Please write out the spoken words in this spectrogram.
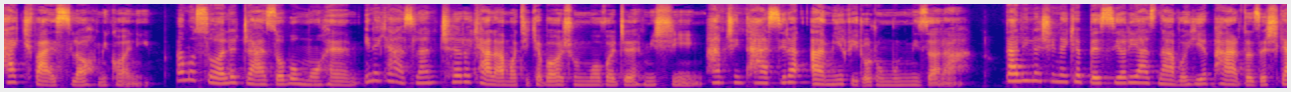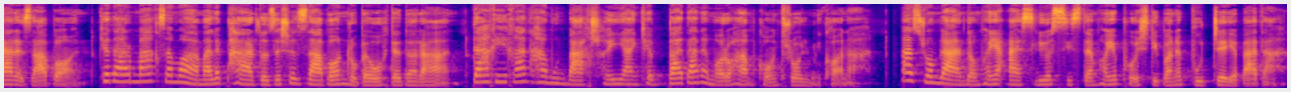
حک و اصلاح می‌کنیم. اما سوال جذاب و مهم اینه که اصلا چرا کلماتی که باشون مواجه میشیم همچین تاثیر عمیقی رو رومون می‌ذارن؟ دلیلش اینه که بسیاری از نواحی پردازشگر زبان که در مغز ما عمل پردازش زبان رو به عهده دارن دقیقا همون بخش هایی که بدن ما رو هم کنترل می‌کنن. از جمله اندام های اصلی و سیستم های پشتیبان بودجه بدن.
